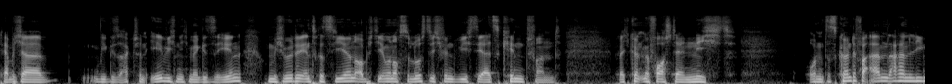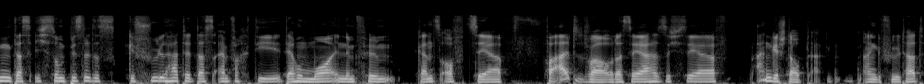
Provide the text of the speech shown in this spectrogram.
Die habe ich ja, wie gesagt, schon ewig nicht mehr gesehen. Und mich würde interessieren, ob ich die immer noch so lustig finde, wie ich sie als Kind fand. Weil ich könnte mir vorstellen, nicht. Und das könnte vor allem daran liegen, dass ich so ein bisschen das Gefühl hatte, dass einfach die, der Humor in dem Film ganz oft sehr veraltet war oder sehr, sich sehr angestaubt angefühlt hat,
